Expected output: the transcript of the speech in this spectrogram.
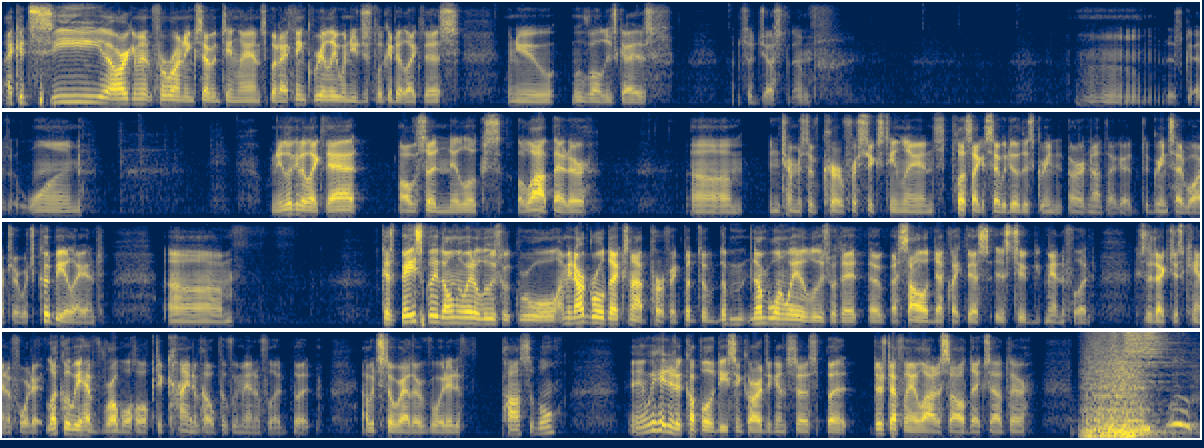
I could see the argument for running 17 lands, but I think really when you just look at it like this, when you move all these guys, let's adjust them. Um, this guy's a 1. When you look at it like that, all of a sudden it looks a lot better um, in terms of curve for 16 lands. Plus, like I said, we do have this green, or not that good, the Greenside Watcher, which could be a land. Um, because basically the only way to lose with Gruul, I mean, our Gruul deck's not perfect, but the, the number one way to lose with it, a, a solid deck like this, is to Mana Flood, because the deck just can't afford it. Luckily, we have Rubble Hulk to kind of help if we Mana Flood, but I would still rather avoid it if possible. And we hated a couple of decent cards against us, but there's definitely a lot of solid decks out there. Woo.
